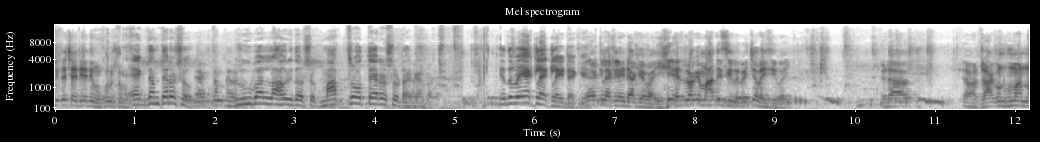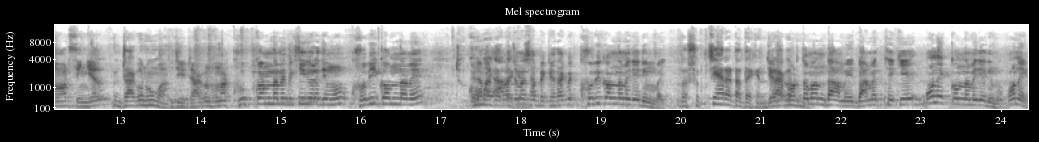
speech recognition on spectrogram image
নিতে চাই দিয়ে দিমু কোনো সমস্যা একদম তেরোশো? একদম তেরোশো। ব্লু বার লাহরি দর্শক মাত্র তেরোশো টাকা। এ তো ভাই এক লাখ লাইটাকে। এক লাখ লাই ডাকে ভাই। এর লগে মাদি ছিল ভাই চালাইছি ভাই। এটা ড্রাগন হুমা নর সিঙ্গেল ড্রাগন হুমা জি ড্রাগন হুমা খুব কম দামে বিক্রি করে দিমু খুবই কম দামে। আলোচনা সাপেক্ষে থাকবে খুবই কম দামে দিয়ে দিম ভাই। দর্শক চেহারাটা দেখেন যেটা বর্তমান দাম এই দামের থেকে অনেক কম দামে দিয়ে দিমু অনেক।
